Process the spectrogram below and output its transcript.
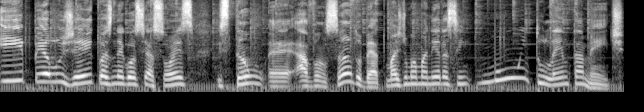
E pelo jeito as negociações estão é, avançando, Beto, mas de uma maneira assim muito lentamente.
